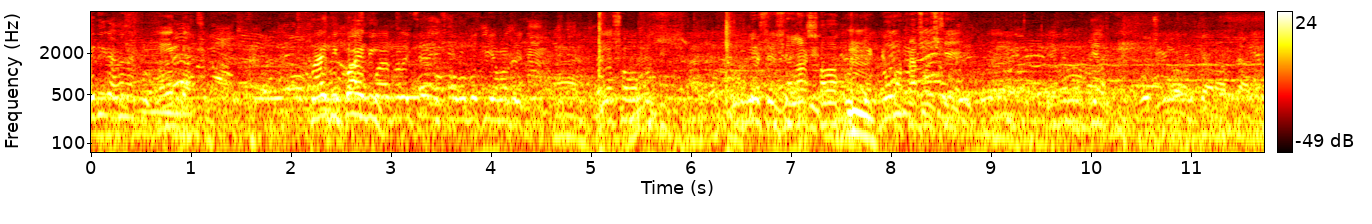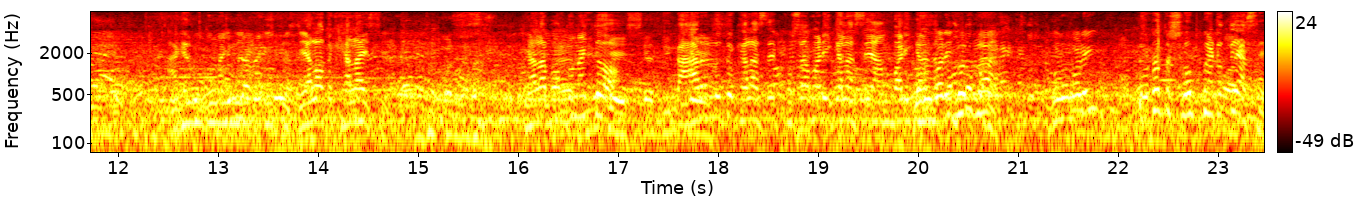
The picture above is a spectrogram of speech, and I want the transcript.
এদিকে আসে না কয়দি কয়দি? সভাপতি আমাদের। ওরা সভাপতি। সভাপতি। কথা বলছে। আগের মতো নাই জেলা তো খেলাইছে। খেলা বন্ধ নাই তো? কাহারেলো তো খেলাছে খোসাবাড়ি খেলাছে আমবাড়ি খেলাছে বন্ধ করে। ওটা তো সব ম্যাটাতে আছে।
